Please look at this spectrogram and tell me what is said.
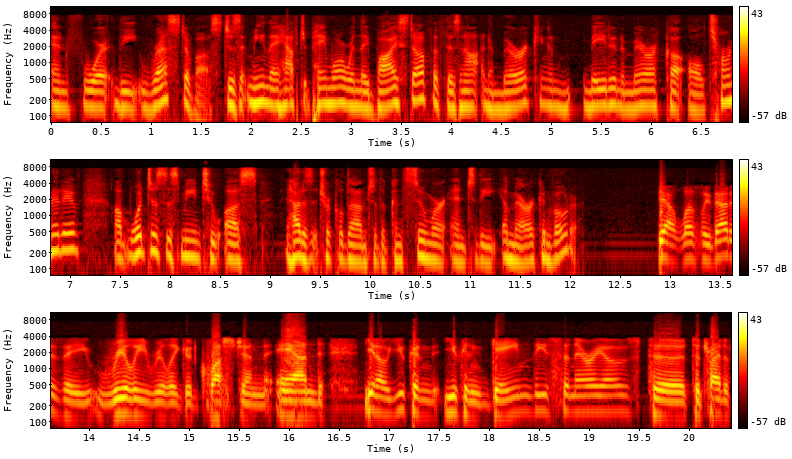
and for the rest of us? Does it mean they have to pay more when they buy stuff if there's not an American made in America alternative? Um, what does this mean to us? How does it trickle down to the consumer and to the American voter? Yeah, Leslie, that is a really, really good question, and you know you can you can game these scenarios to to try to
